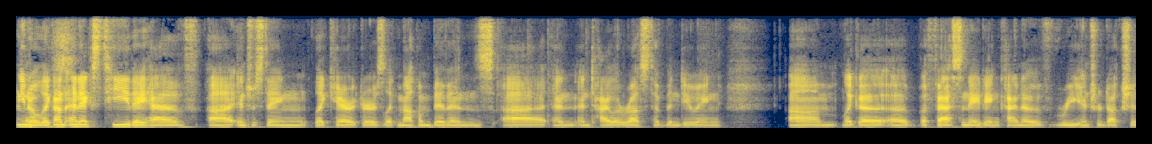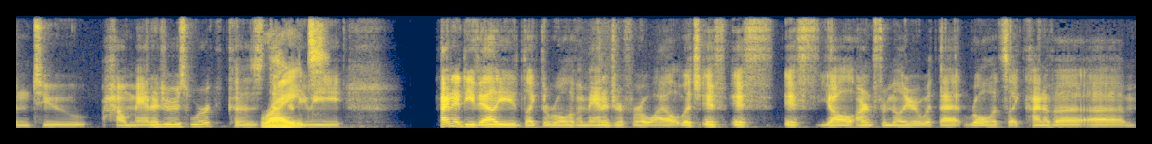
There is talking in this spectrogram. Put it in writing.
you know, like on NXT they have uh interesting like characters like Malcolm Bivens uh and and Tyler Rust have been doing um like a, a, a fascinating kind of reintroduction to how managers work because Right. WWE kind of devalued like the role of a manager for a while which if if if y'all aren't familiar with that role it's like kind of a um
